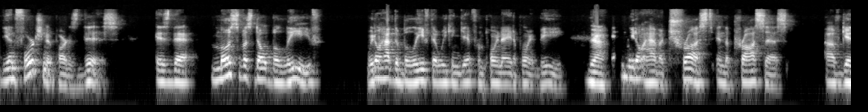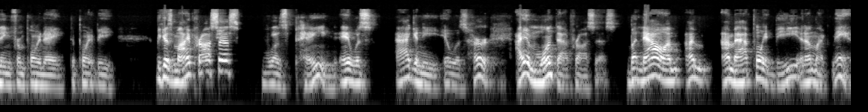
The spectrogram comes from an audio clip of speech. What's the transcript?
the unfortunate part is this is that most of us don't believe we don't have the belief that we can get from point A to point B. Yeah. And we don't have a trust in the process of getting from point A to point B. Because my process was pain. It was agony. It was hurt. I didn't want that process. But now I'm I'm I'm at point B and I'm like, man,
